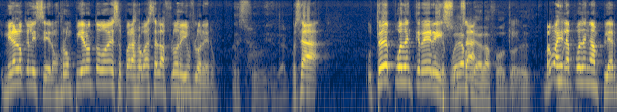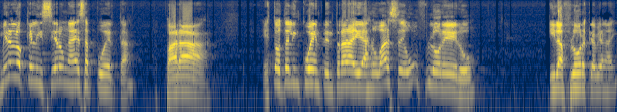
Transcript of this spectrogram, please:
y mira lo que le hicieron, rompieron todo eso para robarse las flores y un florero. O sea, ustedes pueden creer eso. puede o sea, ampliar la foto? que- vamos a ver si la pueden ampliar. Miren lo que le hicieron a esa puerta para estos delincuentes entrar ahí a robarse un florero y las flores que habían ahí.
